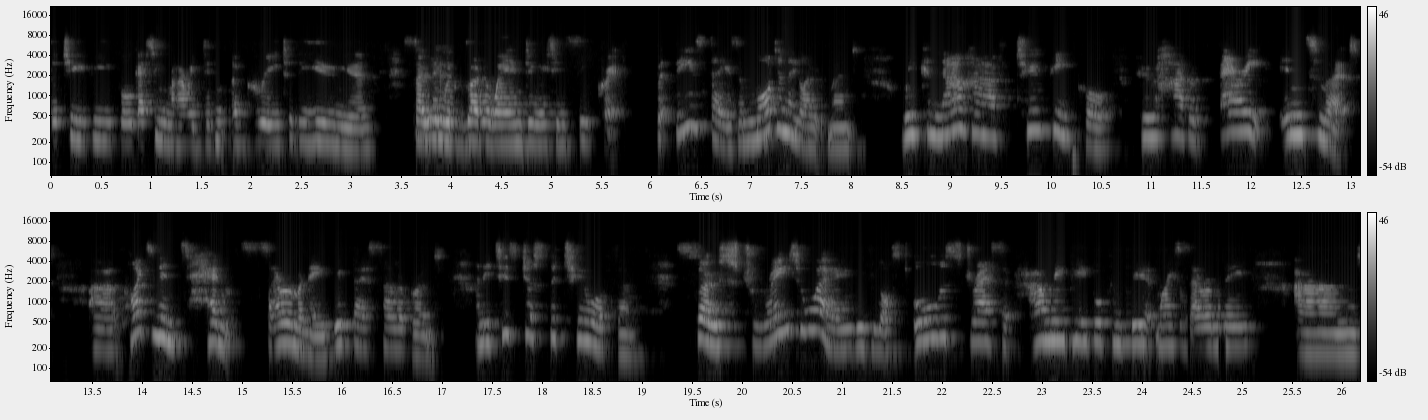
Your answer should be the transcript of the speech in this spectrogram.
the two people getting married didn't agree to the union. So yeah. they would run away and do it in secret. But these days, a modern elopement, we can now have two people who have a very intimate uh, quite an intense ceremony with their celebrant, and it is just the two of them. So straight away, we've lost all the stress of how many people can be at my ceremony and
